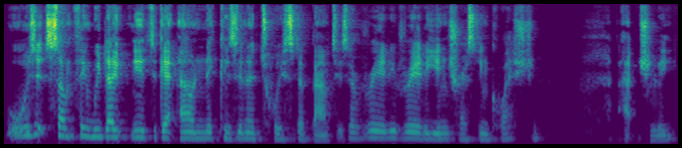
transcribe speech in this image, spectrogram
Or is it something we don't need to get our knickers in a twist about? It's a really, really interesting question actually.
